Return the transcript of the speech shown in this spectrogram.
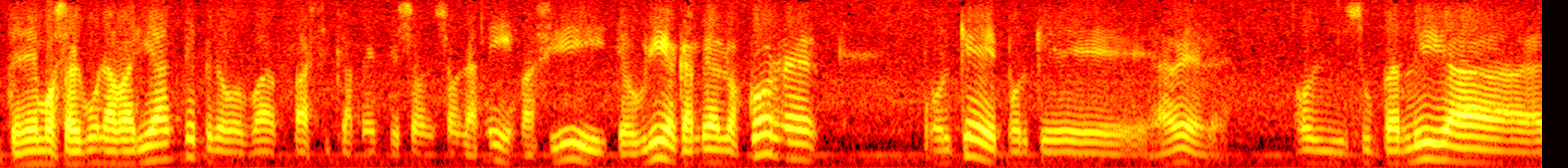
tenemos alguna variante, pero ba- básicamente son, son las mismas. Sí, te obliga a cambiar los corners, ¿Por qué? Porque, a ver, hoy Superliga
